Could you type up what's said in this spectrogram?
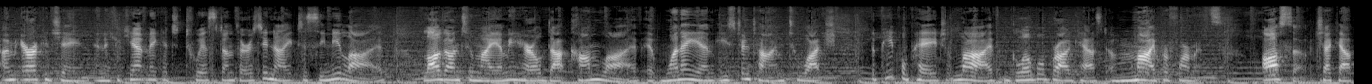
I'm Erika Jayne, and if you can't make it to Twist on Thursday night to see me live, log on to MiamiHerald.com live at 1 a.m. Eastern Time to watch the People page live global broadcast of my performance. Also, check out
